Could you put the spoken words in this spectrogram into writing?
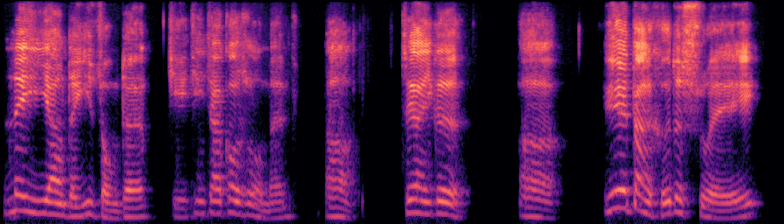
那样的一种的解经家告诉我们啊，这样一个呃约旦河的水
